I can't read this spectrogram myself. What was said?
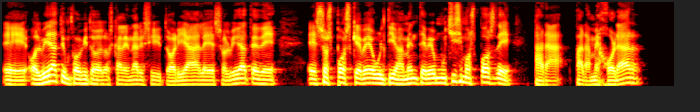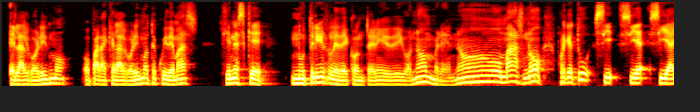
eh, olvídate un poquito de los calendarios editoriales, olvídate de esos posts que veo últimamente, veo muchísimos posts de para, para mejorar el algoritmo o para que el algoritmo te cuide más, tienes que nutrirle de contenido. Y digo, no, hombre, no, más no. Porque tú, si, si, si a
